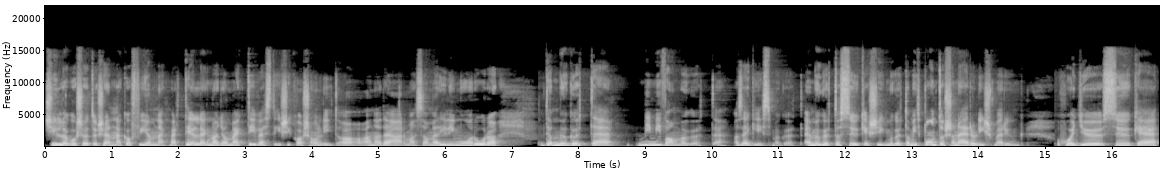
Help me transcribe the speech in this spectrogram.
csillagos ötös ennek a filmnek, mert tényleg nagyon megtévesztésig hasonlít a Anna de Armas a Marilyn Monroe-ra, de mögötte, mi, mi van mögötte, az egész mögött? E mögött a szőkeség mögött, amit pontosan erről ismerünk, hogy szőke,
